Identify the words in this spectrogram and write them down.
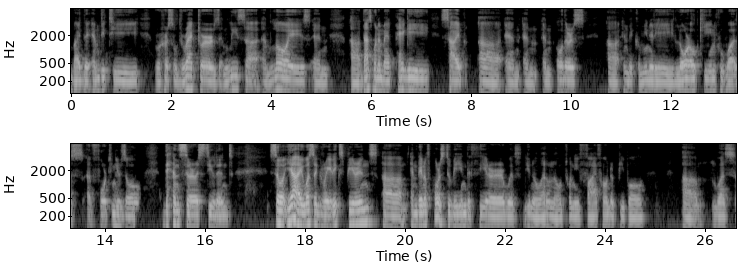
by the MDT rehearsal directors and Lisa and Loyce and uh, that's when I met Peggy Sipe uh, and and and others uh, in the community. Laurel Keene, who was a 14 years mm. old dancer student. So yeah, it was a great experience. Um, and then of course to be in the theater with you know I don't know 2,500 people um, was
